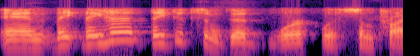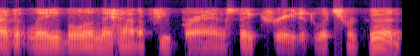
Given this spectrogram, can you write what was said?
and they they had they did some good work with some private label, and they had a few brands they created which were good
